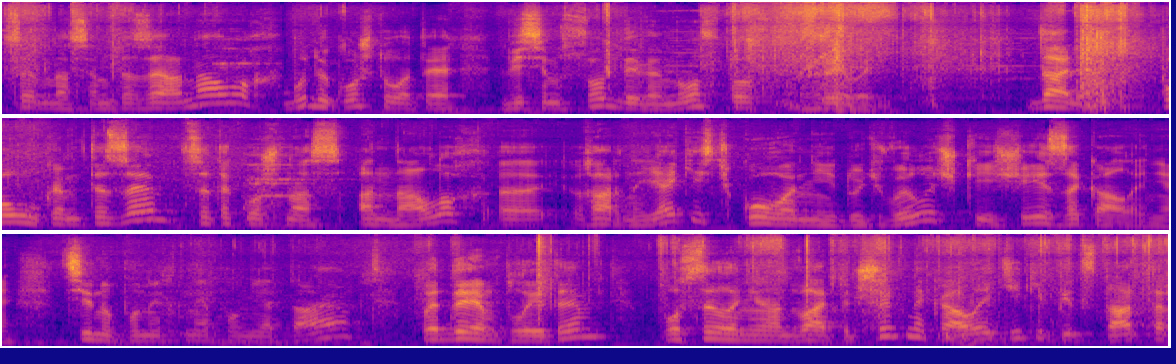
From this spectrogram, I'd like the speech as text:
Це в нас МТЗ аналог, буде коштувати 890 гривень. Далі, паук МТЗ, це також у нас аналог, е, гарна якість, ковані йдуть вилочки і ще й закалені. Ціну по них не пам'ятаю. ПДМ плити, посилені на два підшипника, але тільки під стартер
